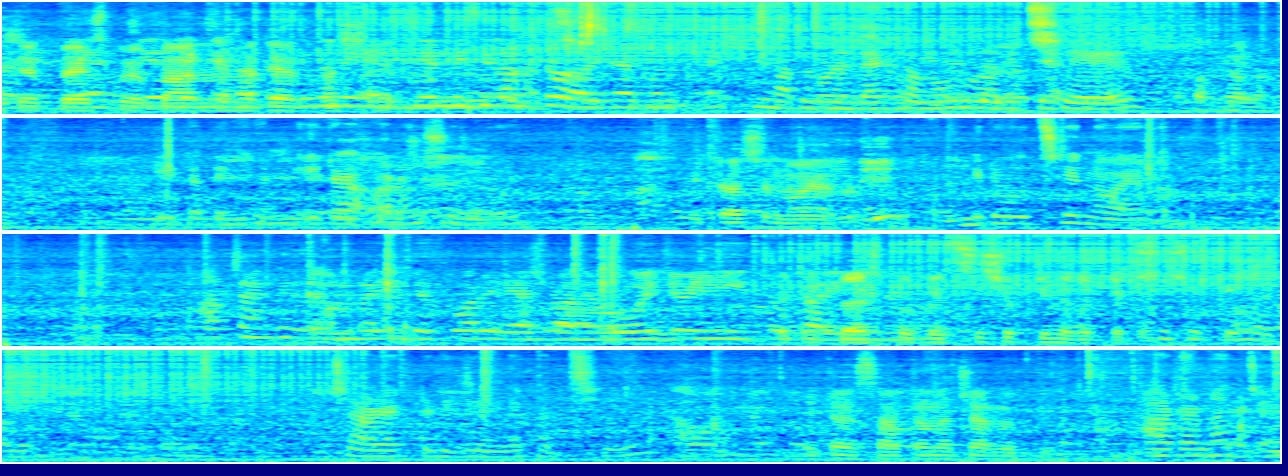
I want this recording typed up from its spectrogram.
এটার প্রাইস পড়বে বান্ন হাজার তারপরে দেখাবো হচ্ছে। এটা দেখুন এটা আরও সুন্দর। এটা আছে নয়। আনা এটা হচ্ছে নয়। আনা এটার প্রাইস পড়বে ছেষট্টি হাজার টাকা। ছেষট্টি হাজার। চার একটা ডিজাইন দেখাচ্ছি। এটা সাত আনা চার আট আনা চার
